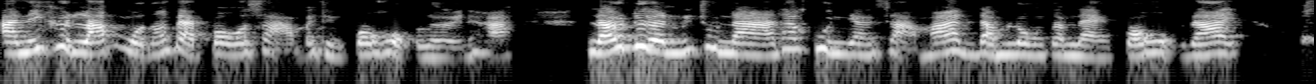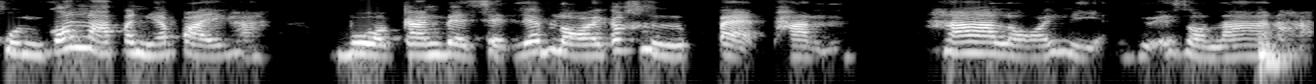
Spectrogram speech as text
อันนี้คือรับหมดตั้งแต่โป .3 ไปถึงโป .6 เลยนะคะ แล้วเดือนมิถุนาถ้าคุณยังสามารถดำรงตำแหน่งโป .6 ได้ คุณก็รับอันเนี้ยไปค่ะ บวกกันเบ็ดเสร็จเรียบร้อยก็คือแปดพัน 500 เหรียญ US ดอลลาร์นะคะ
